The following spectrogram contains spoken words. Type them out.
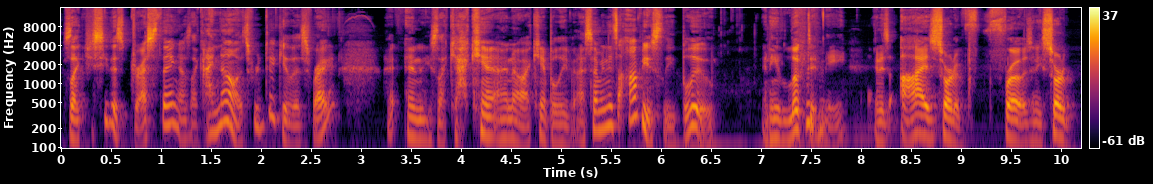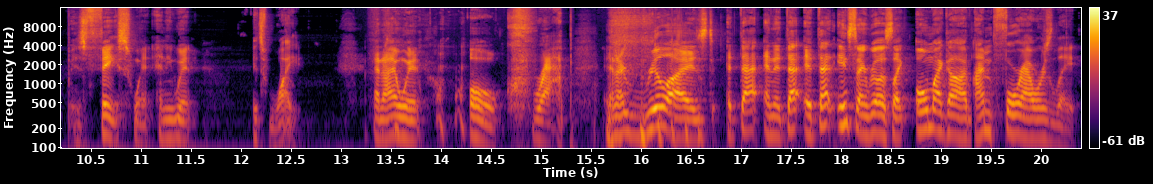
was like, "You see this dress thing?" I was like, "I know, it's ridiculous, right?" And he's like, "Yeah, I can't. I know, I can't believe it." I said, "I mean, it's obviously blue." And he looked at me, and his eyes sort of froze, and he sort of his face went, and he went, "It's white." And I went, "Oh crap!" And I realized at that, and at that, at that instant, I realized like, "Oh my god, I'm four hours late."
